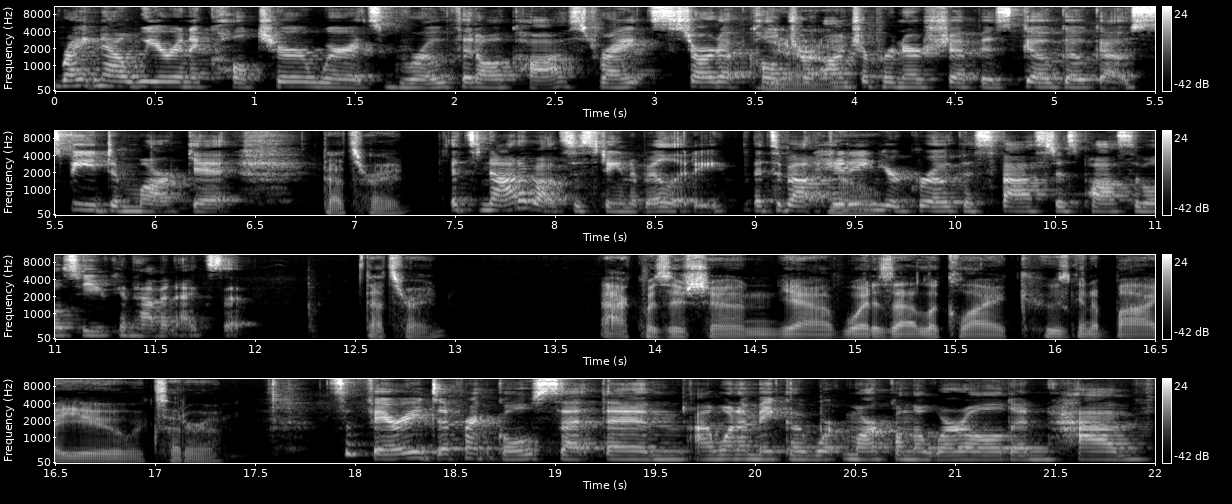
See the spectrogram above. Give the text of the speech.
right now we're in a culture where it's growth at all cost, right? Startup culture, yeah. entrepreneurship is go, go, go, speed to market. That's right. It's not about sustainability. It's about hitting no. your growth as fast as possible so you can have an exit. That's right. Acquisition. Yeah. What does that look like? Who's going to buy you, et cetera? It's a very different goal set than I want to make a mark on the world and have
